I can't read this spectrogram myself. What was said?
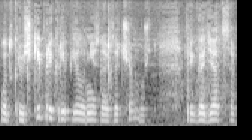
Вот крючки прикрепила, не знаю зачем, может пригодятся.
